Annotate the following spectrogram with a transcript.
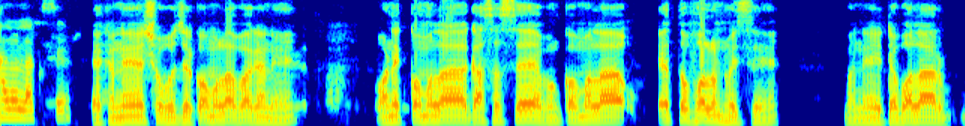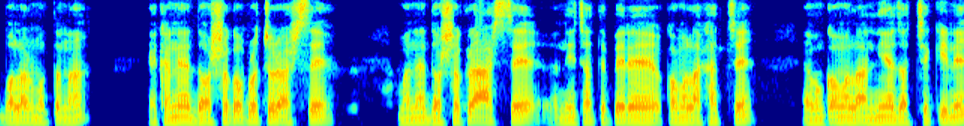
ভালো লাগছে। এখানে সবুজের কমলা বাগানে অনেক কমলা গাছ আছে এবং কমলা এত ফলন হয়েছে মানে এটা বলার বলার মতো না। এখানে দর্শকও প্রচুর আসছে মানে দর্শকরা আসছে নিজ হাতে পেরে কমলা খাচ্ছে এবং কমলা নিয়ে যাচ্ছে কিনে।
